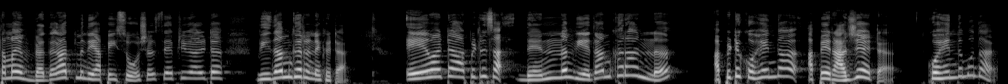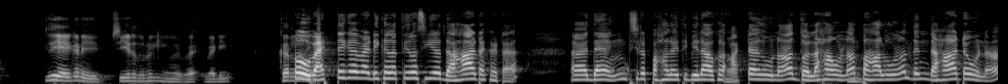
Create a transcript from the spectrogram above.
තමයි වැදගත්මද අපි සෝෂල් සේප්ටිවල්ට විදම් කරන එකට. ඒවට අපිට දෙන්න වියදම් කරන්න අපිට කොහෙන්ද අපේ රජයට කොහෙන්ද මුදල්? ඒකන සීර තුනකින් වැඩි කර වැට්ට එක වැඩි කල තියෙන සිය දහටකට දැන් සිට පහල තිබිලාක අට වුණා දොළහ වුණා පහල වුණ දැන් දහට වුණා.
